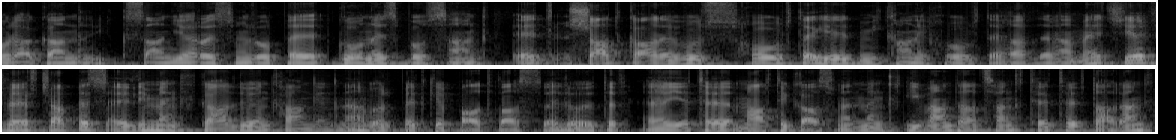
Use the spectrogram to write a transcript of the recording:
օրական 20-30 րոպե գոնե զբոսանք։ Այդ շատ կարևոր խորհուրդ է, եւ մի քանի խորհուրդ եղավ դրա մեջ եւ վերջապես ելի մենք գալու ենք հանգենքնան, որ պետք է պատվաստվել, որովհետեւ եթե մարդիկ ասում են մենք հիվանդացանք, թեթև տարանք,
